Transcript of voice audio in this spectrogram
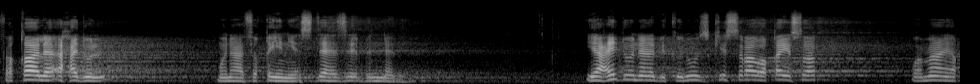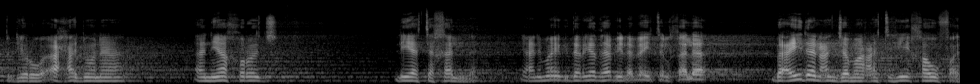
فقال أحد المنافقين يستهزئ بالنبي يعدنا بكنوز كسرى وقيصر وما يقدر أحدنا أن يخرج ليتخلى. يعني ما يقدر يذهب إلى بيت الخلاء بعيدا عن جماعته خوفا.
